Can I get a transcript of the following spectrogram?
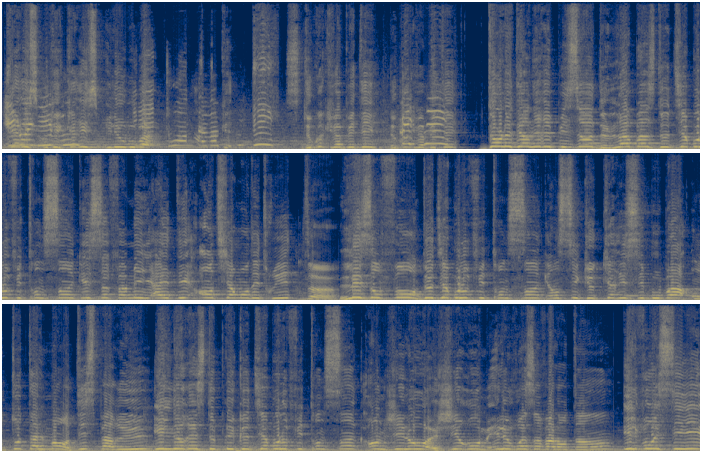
Caris, ok, Caris, il est où péter. De quoi qui va péter? De quoi qui va péter? Dans le dernier épisode, la base de Diabolofit 35 et sa famille a été entièrement détruite. Les enfants de Diabolofit 35 ainsi que Caris et Booba ont totalement disparu. Il ne reste plus que Diabolofit 35, Angelo, Jérôme et le voisin Valentin. Ils vont essayer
